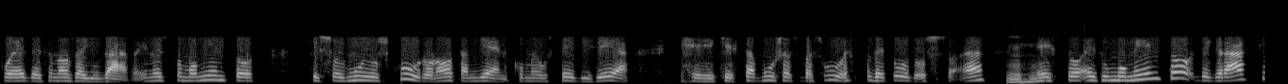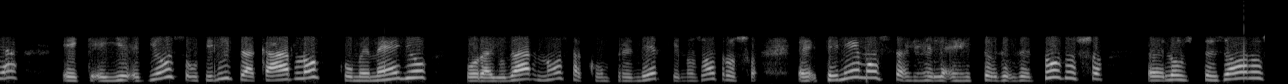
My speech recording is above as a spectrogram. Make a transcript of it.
puede nos ayudar en este momento que soy muy oscuro, ¿no? También, como usted decía, eh, que está muchas basuras de todos. Esto es un momento de gracia que Dios utiliza a Carlos como medio por ayudarnos a comprender que nosotros eh, tenemos eh, eh, todos los tesoros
